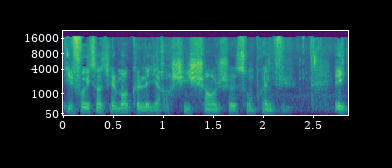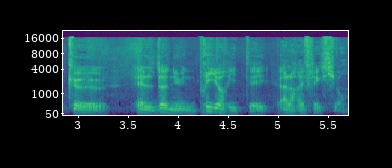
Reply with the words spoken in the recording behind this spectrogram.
il, faut, essentiellement que la hiérarchie change son point de vue et que elle donne une priorité à la réflexion.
